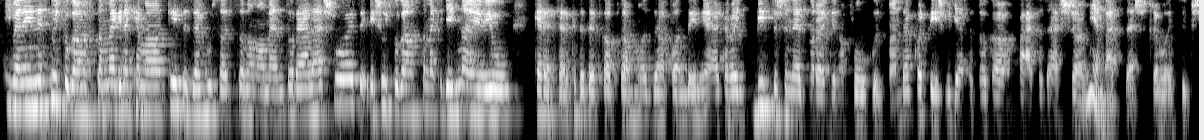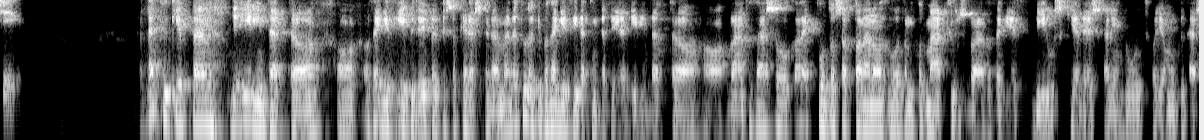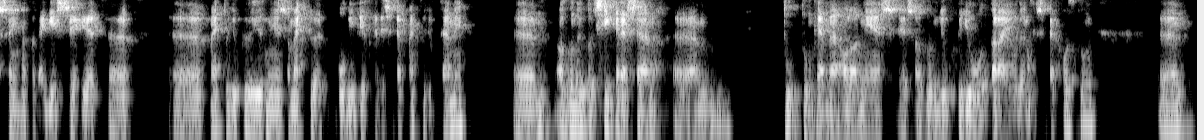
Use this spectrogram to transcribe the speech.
Igen, én ezt úgy fogalmaztam meg, nekem a 2020-as szavam a mentorálás volt, és úgy fogalmaztam meg, hogy egy nagyon jó keretszerkezetet kaptam hozzá a pandémia által, hogy biztosan ez maradjon a fókuszban, de akkor ti is úgy a változással. Milyen változásokra volt szükség? Hát legfőképpen ugye érintette a, a, az egész építőipart és a kereskedelmet, de tulajdonképpen az egész életünket érintette a, a változások. A legfontosabb talán az volt, amikor márciusban ez az egész vírus kérdés elindult, hogy a munkatársainknak az egészségét meg tudjuk őrizni, és a megfelelő óvintézkedéseket meg tudjuk tenni. Azt gondoljuk, hogy sikeresen tudtunk ebben haladni, és, és azt gondoljuk, hogy jó, talán jó döntéseket hoztunk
